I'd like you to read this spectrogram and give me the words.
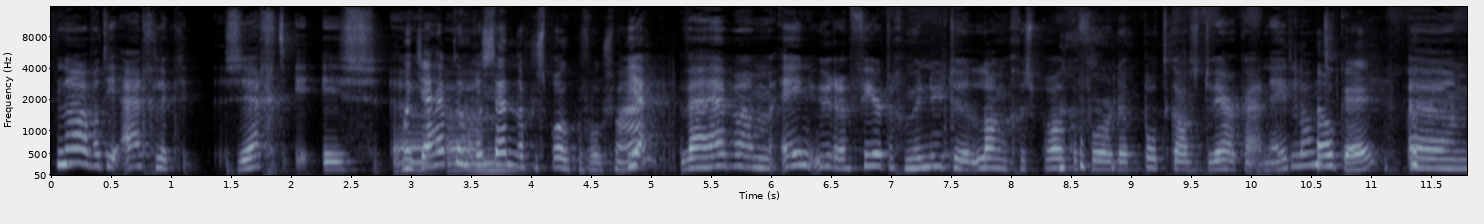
Nou, wat hij eigenlijk zegt is. Want jij hebt hem ehm, recent nog gesproken volgens mij. Ja, wij hebben hem 1 uur en 40 minuten lang gesproken voor de podcast Werken aan Nederland. Oké. Ehm,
